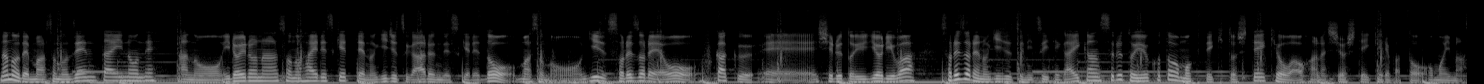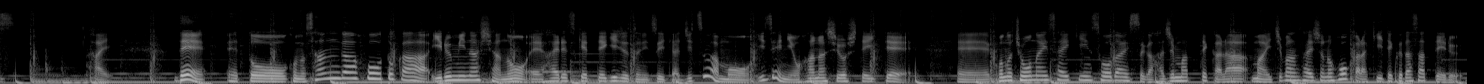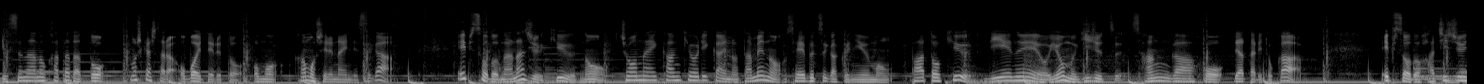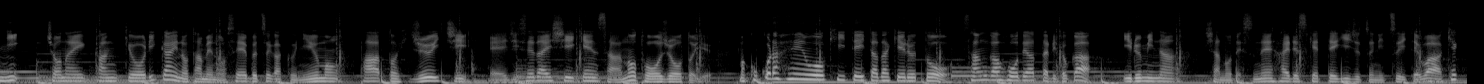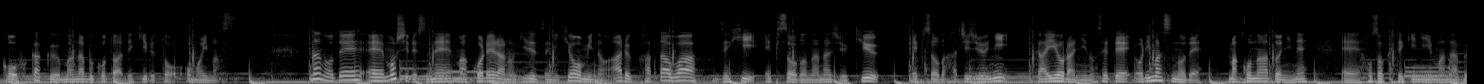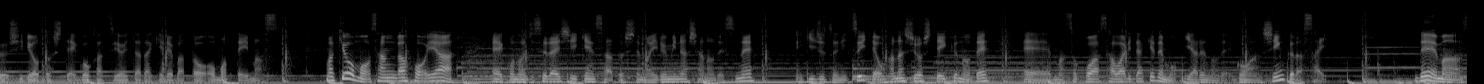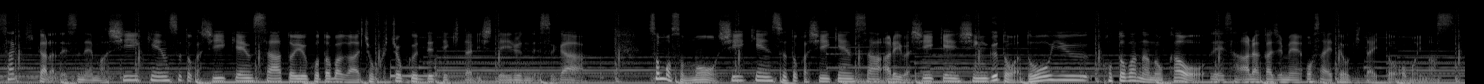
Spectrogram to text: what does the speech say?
なので、まあ、その全体のね、あのいろいろなその配列決定の技術があるんですけれど、まあ、その技術それぞれを深く、えー知るというよりは、それぞれの技術について外観するということを目的として、今日はお話をしていければと思います。はい。で、えっと、このサンガー法とかイルミナ社の、えー配列決定技術については実はもう以前にお話をしていて、えーこの腸内細菌相談室が始まってから、まあ、一番最初の方から聞いてくださっているリスナーの方だともしかしたら覚えてると思うかもしれないんですがエピソード79の腸内環境理解のための生物学入門パート 9DNA を読む技術サンガー法であったりとかエピソード82腸内環境理解のための生物学入門パート11、えー次世代シーケンサーの登場という、まあ、ここら辺を聞いていただけると酸化法であったりとかイルミナ社のですね配列決定技術については結構深く学ぶことはできると思います。なので、えーもしですね、まあ、これらの技術に興味のある方はぜひエピソード79エピソード82概要欄に載せておりますので、まあ、この後にね、えー補足的に学ぶ資料としてご活用いただければと思っています、まあ、今日も産画法や、えーこの次世代シーケンサーとして、まあ、イルミナ社のですね技術についてお話をしていくので、えーまあ、そこは触りだけでもやるのでご安心ください。でまあさっきからですね、まあ、シーケンスとかシーケンサーという言葉がちょくちょく出てきたりしているんですがそもそもシーケンスとかシーケンサーあるいはシーケンシングとはどういう言葉なのかを、えあらかじめ押さえておきたいと思います。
